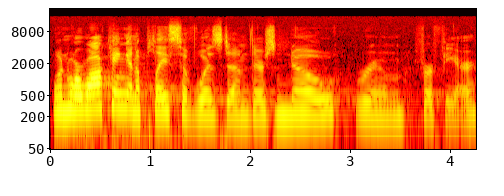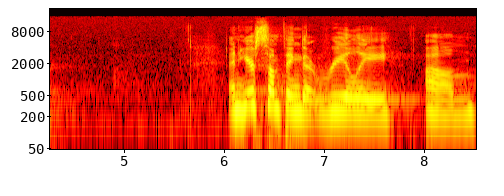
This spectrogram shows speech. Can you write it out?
When we're walking in a place of wisdom, there's no room for fear. And here's something that really um,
